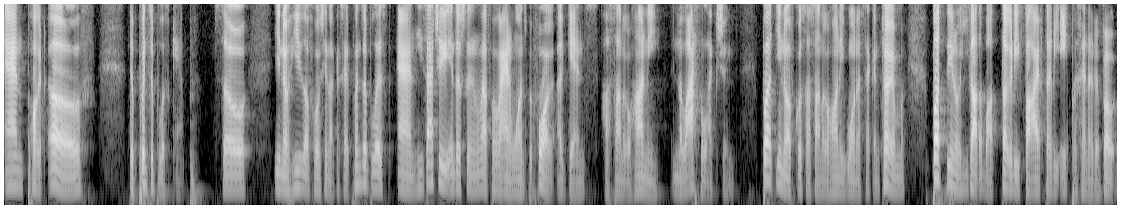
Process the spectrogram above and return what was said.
and part of the Principalist camp. So you know, he's of course, you know, like I said, principalist, and he's actually interestingly enough ran once before against Hassan Rouhani in the last election. But, you know, of course, Hassan Rouhani won a second term, but, you know, he got about 35, 38% of the vote.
